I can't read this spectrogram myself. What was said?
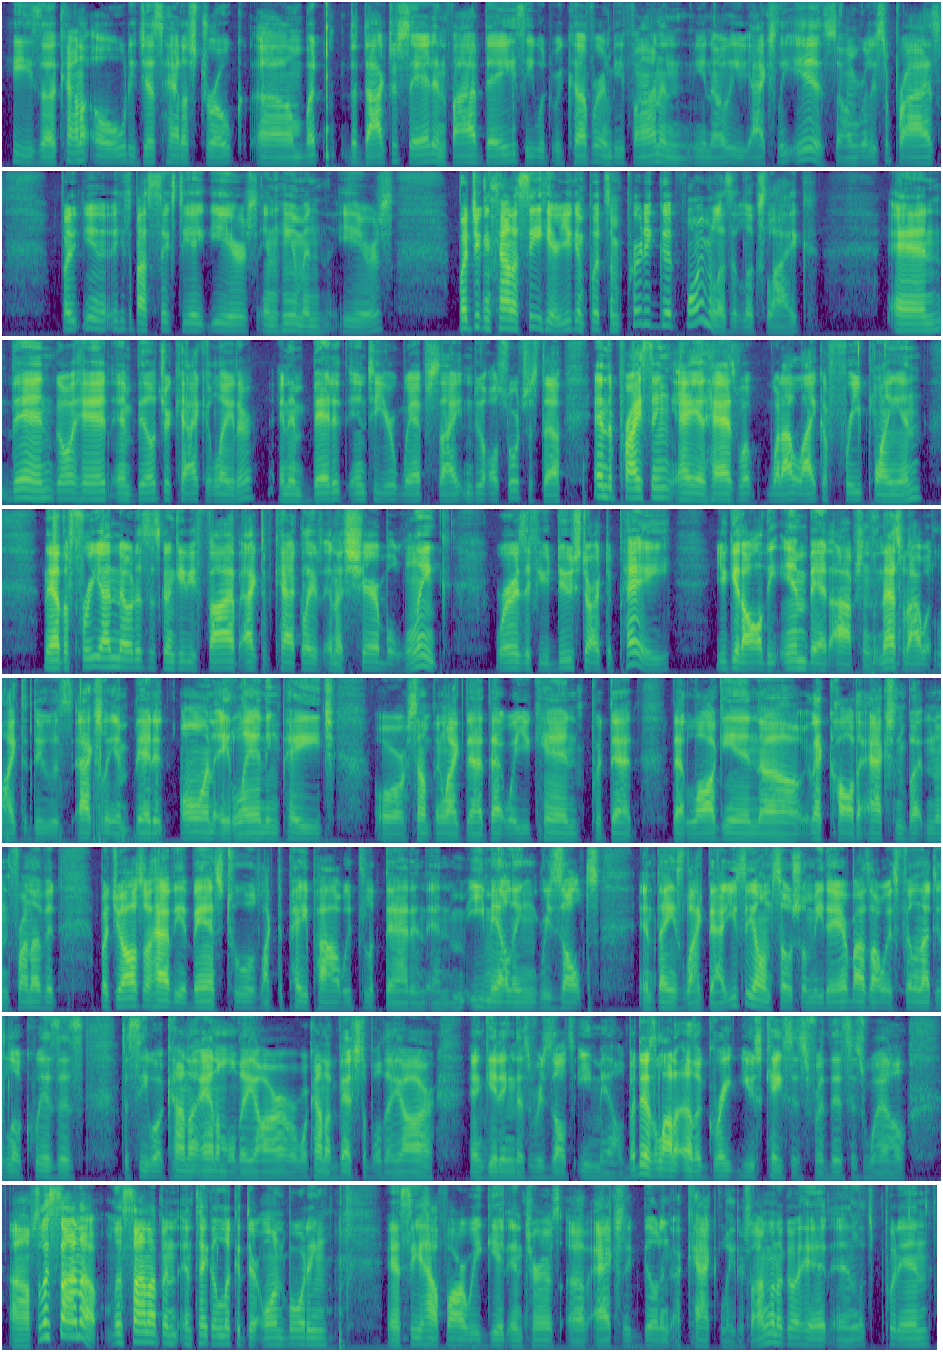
He's uh, kind of old. He just had a stroke. Um, but the doctor said in five days he would recover and be fine. And, you know, he actually is. So I'm really surprised. But, you know, he's about 68 years in human years. But you can kind of see here, you can put some pretty good formulas, it looks like. And then go ahead and build your calculator and embed it into your website and do all sorts of stuff. And the pricing, hey, it has what, what I like, a free plan. Now the free I notice is going to give you five active calculators and a shareable link. Whereas if you do start to pay, you get all the embed options. And that's what I would like to do is actually embed it on a landing page or something like that. That way you can put that that login, uh, that call to action button in front of it. But you also have the advanced tools like the PayPal we looked at and, and emailing results and things like that. You see on social media, everybody's always filling out these little quizzes to see what kind of animal they are or what kind of vegetable they are and getting the results emailed. But there's a lot of other great use cases for this as well. Um, so let's sign up. Let's sign up and, and take a look at their onboarding and see how far we get in terms of actually building a calculator. So I'm going to go ahead and let's put in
